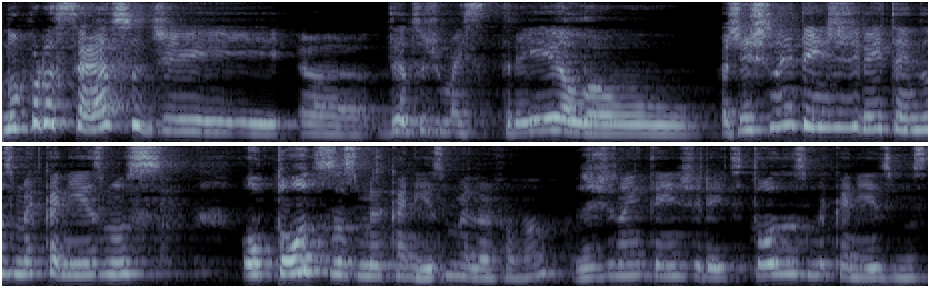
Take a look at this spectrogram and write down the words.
no processo de. Uh, dentro de uma estrela, ou. A gente não entende direito ainda os mecanismos ou todos os mecanismos, melhor falando, a gente não entende direito todos os mecanismos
